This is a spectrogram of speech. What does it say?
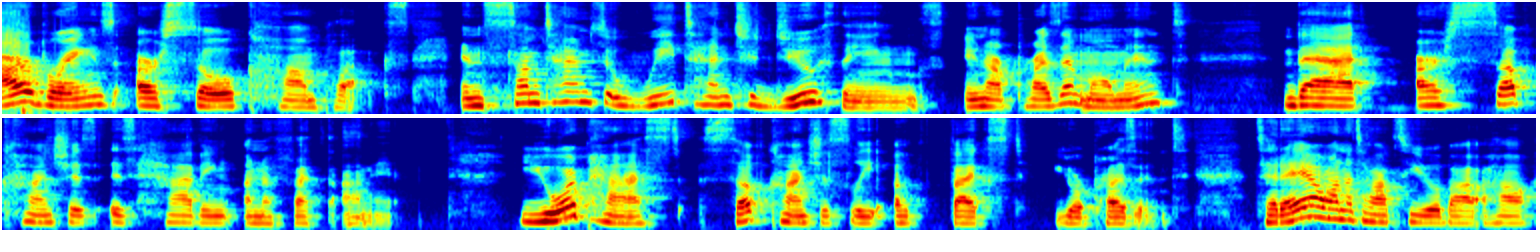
Our brains are so complex, and sometimes we tend to do things in our present moment that our subconscious is having an effect on it. Your past subconsciously affects your present. Today, I want to talk to you about how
